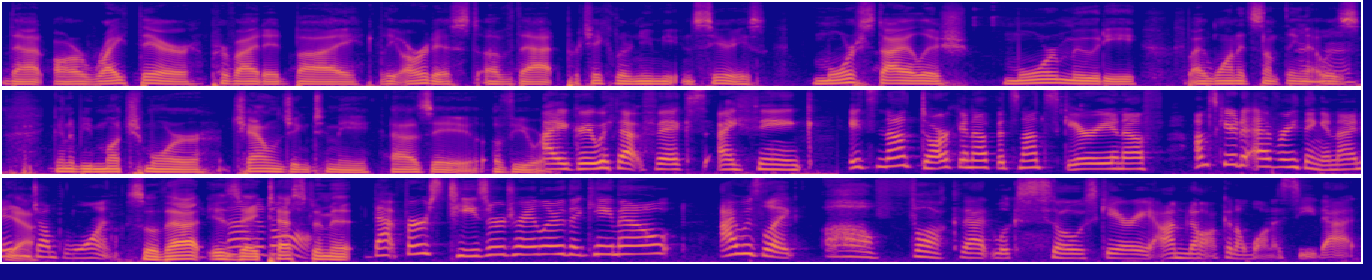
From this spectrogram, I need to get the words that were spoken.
that are right there provided by the artist of that particular New Mutant series. More stylish, more moody. I wanted something that was uh-huh. going to be much more challenging to me as a, a viewer. I agree with that fix. I think it's not dark enough. It's not scary enough. I'm scared of everything, and I didn't Yeah. jump once. so that is Not a at all. testament. That first teaser trailer that came out, I was like, oh, fuck, that looks so scary. I'm not going to want to see that.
